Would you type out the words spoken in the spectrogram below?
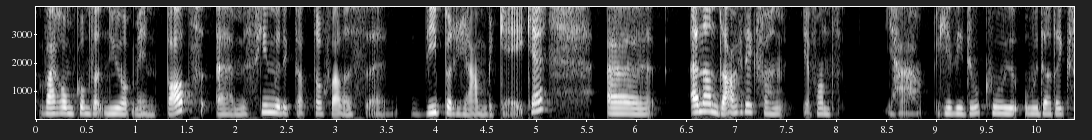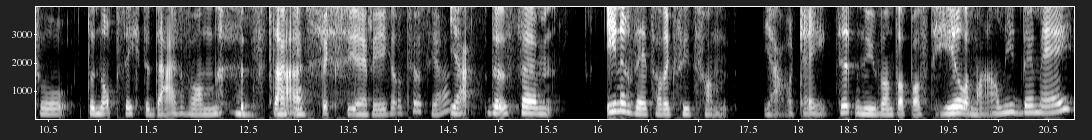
waarom komt dat nu op mijn pad? Uh, misschien moet ik dat toch wel eens uh, dieper gaan bekijken. Uh, en dan dacht ik van, ja, want ja, je weet ook hoe, hoe dat ik zo ten opzichte daarvan sta. Met inspectie en regeltjes, ja. Ja, dus um, enerzijds had ik zoiets van, ja, wat krijg ik dit nu? Want dat past helemaal niet bij mij.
